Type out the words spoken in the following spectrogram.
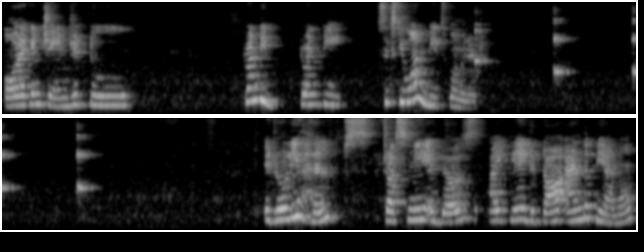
or I can change it to 20, 20, 61 beats per minute. It really helps. Trust me, it does. I play guitar and the piano,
